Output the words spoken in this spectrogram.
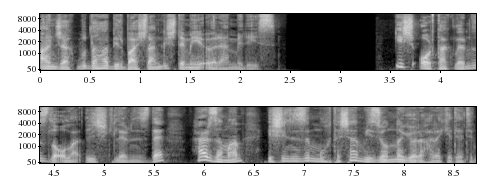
Ancak bu daha bir başlangıç demeyi öğrenmeliyiz. İş ortaklarınızla olan ilişkilerinizde her zaman işinizin muhteşem vizyonuna göre hareket edin.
